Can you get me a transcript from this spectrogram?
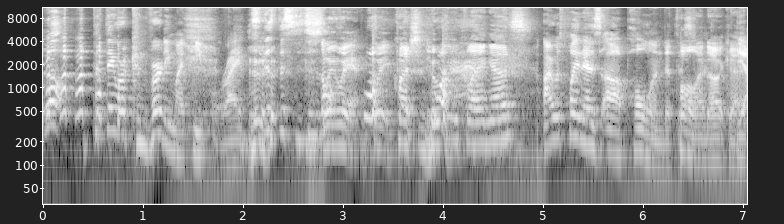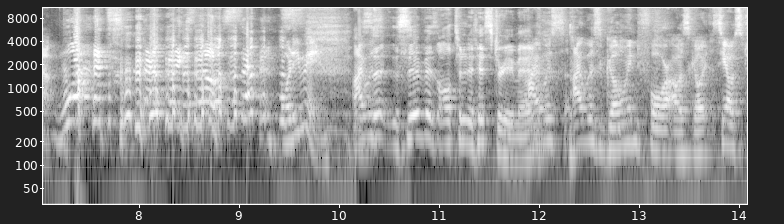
well, but they were converting my people, right? So this, this, this is all Wait, wait, fair. wait. Question: Who are you playing as? I was playing as uh, Poland at this time. Poland, time. okay. Yeah. what? That makes no sense. What do you mean? I was, Civ is alternate history, man. I was, I was going for, I was going. See, I was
